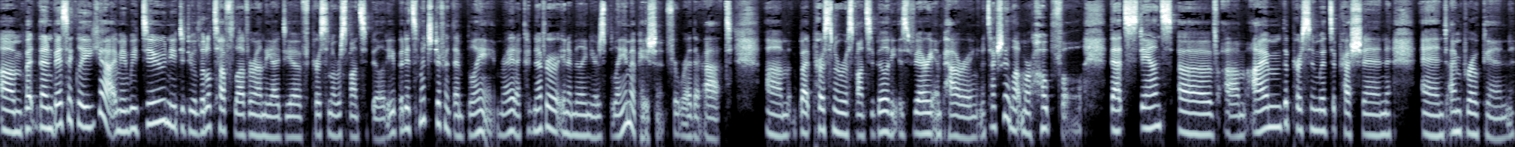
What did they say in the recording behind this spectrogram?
um, but then basically, yeah, I mean, we do need to do a little tough love around the idea of personal responsibility, but it's much different than blame, right? I could never in a million years blame a patient for where they're at. Um, but personal responsibility is very empowering and it's actually a lot more hopeful. That stance of, um, I'm the person with depression and I'm broken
